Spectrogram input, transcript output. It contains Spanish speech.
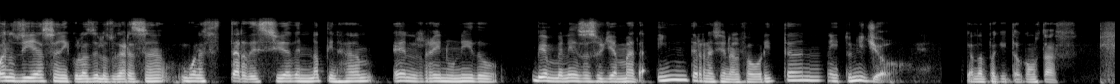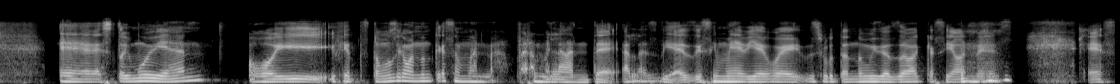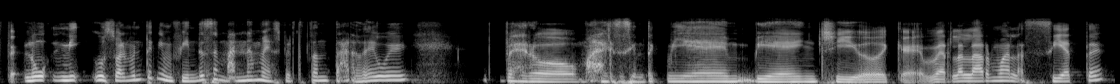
Buenos días, San Nicolás de los Garza. Buenas tardes, ciudad de Nottingham, en el Reino Unido. Bienvenidos a su llamada internacional favorita, ni tú ni yo. ¿Qué onda, Paquito? ¿Cómo estás? Eh, estoy muy bien. Hoy, fíjate, estamos grabando entre semana, pero me levanté a las 10, 10 y media, güey, disfrutando mis días de vacaciones. este, no, ni, usualmente ni en fin de semana me despierto tan tarde, güey. Pero, madre, se siente bien, bien chido de que ver la alarma a las 7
